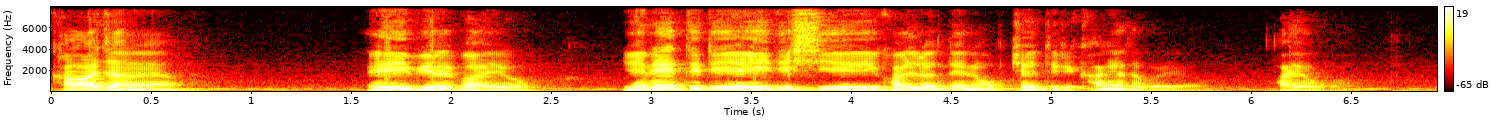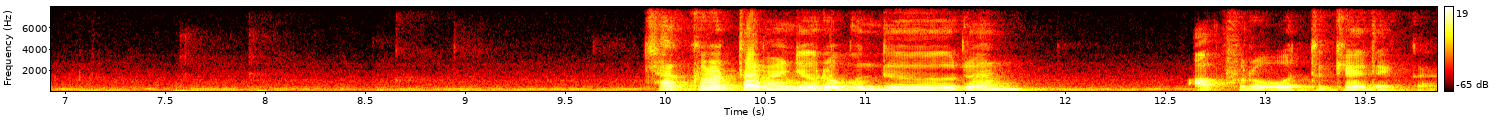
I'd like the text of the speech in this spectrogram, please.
강하잖아요. ABL 바이오 얘네들이 ADC 관련되는 업체들이 강해서 그래요. 바이오가. 자 그렇다면 여러분들은 앞으로 어떻게 해야 될까요?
